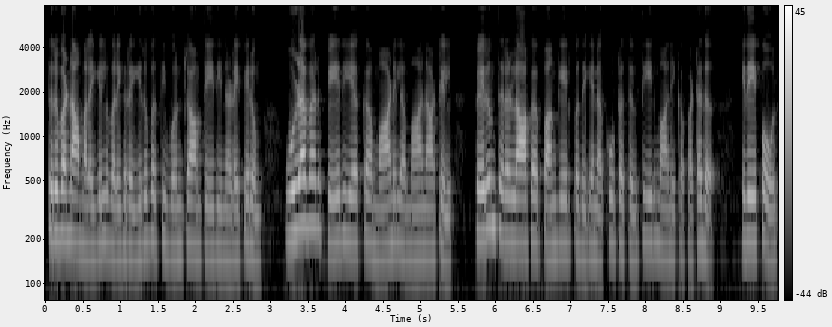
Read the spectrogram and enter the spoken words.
திருவண்ணாமலையில் வருகிற இருபத்தி ஒன்றாம் தேதி நடைபெறும் உழவர் பேரியக்க மாநில மாநாட்டில் பெரும் திரளாக பங்கேற்பது என கூட்டத்தில் தீர்மானிக்கப்பட்டது. இதேபோல்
